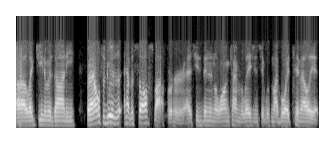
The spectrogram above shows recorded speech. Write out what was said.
uh, like Gina Mazany. But I also do have a soft spot for her as she's been in a long time relationship with my boy Tim Elliott.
